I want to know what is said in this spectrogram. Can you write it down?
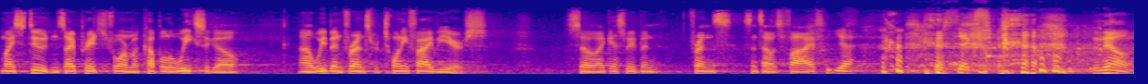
my students, I preached for him a couple of weeks ago. Uh, we've been friends for 25 years. So I guess we've been friends since I was five. Yeah, six. no.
